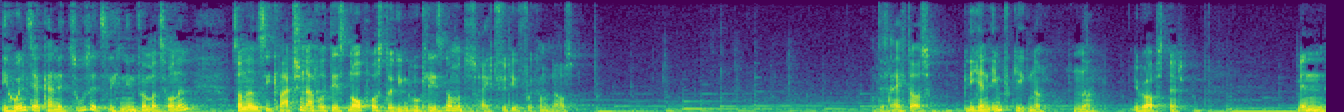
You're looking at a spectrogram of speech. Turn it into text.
Die holen sich ja keine zusätzlichen Informationen, sondern sie quatschen einfach das nach, was da irgendwo gelesen haben und das reicht für die vollkommen aus. Und das reicht aus. Bin ich ein Impfgegner? Nein, überhaupt nicht. Wenn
